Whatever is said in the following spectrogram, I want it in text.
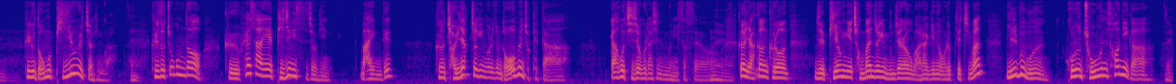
음. 그리고 너무 비효율적인 거야. 네. 그래서 조금 더 그 회사의 비즈니스적인 마인드 그런 전략적인 거를 좀 넣으면 좋겠다. 라고 지적을 하시는 분이 있었어요. 네. 그러니까 약간 그런 이제 비영리의 전반적인 문제라고 말하기는 어렵겠지만 일부분 그런 좋은 선의가 네.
